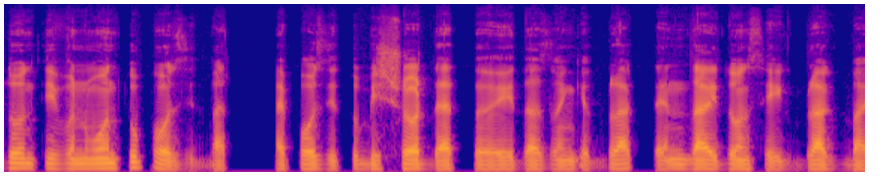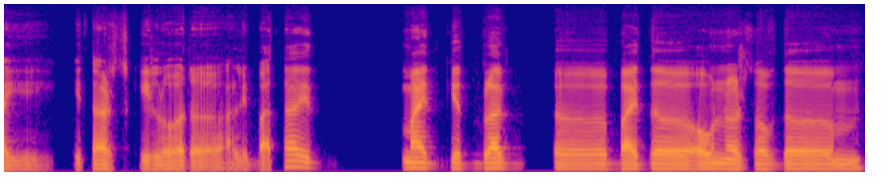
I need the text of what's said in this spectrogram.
Don't even want to pause it, but I pause it to be sure that uh, it doesn't get blocked, and I don't say blocked by Guitar Skill or uh, Alip Ba Ta. It might get blocked uh, by the owners of the um,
